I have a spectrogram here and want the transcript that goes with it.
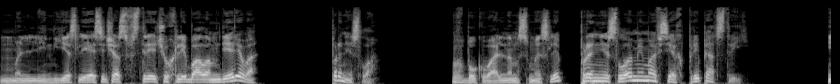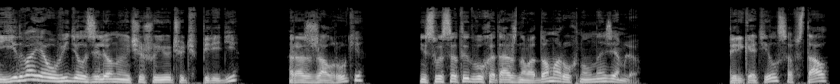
Млин, если я сейчас встречу хлебалом дерева... Пронесло. В буквальном смысле пронесло мимо всех препятствий. едва я увидел зеленую чешую чуть впереди, разжал руки и с высоты двухэтажного дома рухнул на землю. Перекатился, встал,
